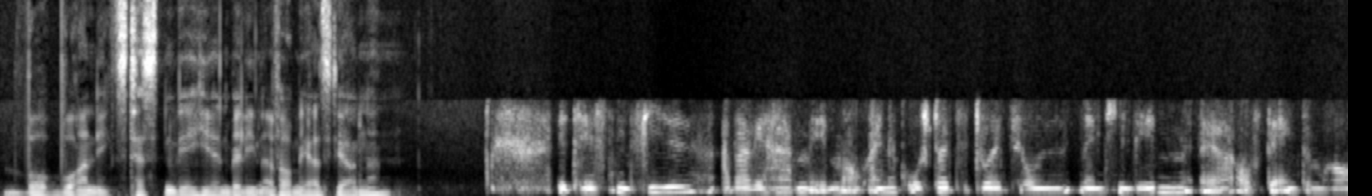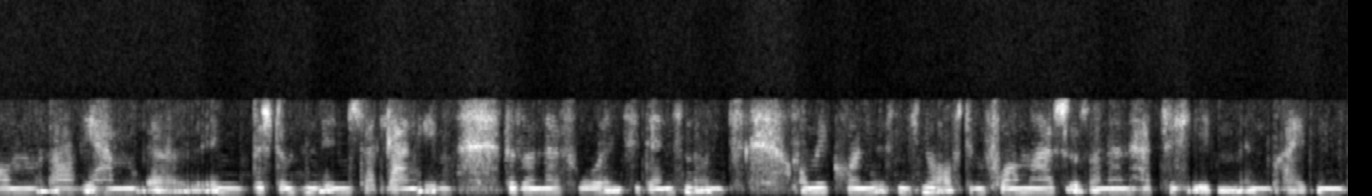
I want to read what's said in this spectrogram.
woran liegt es? Testen wir hier in Berlin einfach mehr als die anderen? Testen viel, aber wir haben eben auch eine Großstadtsituation. Menschen leben äh, auf beengtem Raum. Äh, wir haben äh, in bestimmten Innenstadtlagen eben besonders hohe Inzidenzen und Omikron ist nicht nur auf dem Vormarsch, sondern hat sich eben in breiten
